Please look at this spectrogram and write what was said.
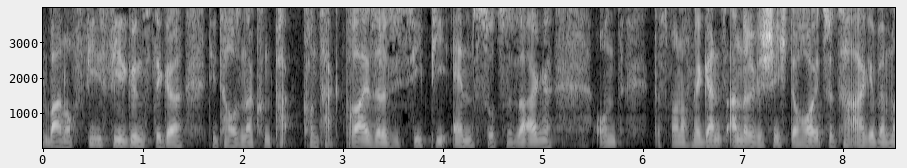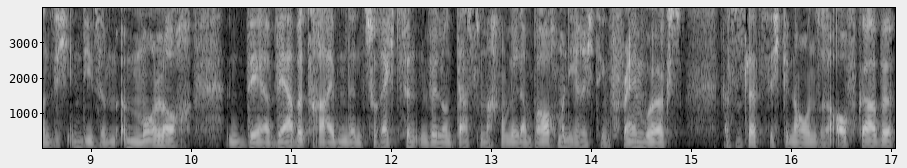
war noch viel, viel günstiger, die Tausender Kontaktpreise, also die CPMs sozusagen. Und das war noch eine ganz andere Geschichte heutzutage, wenn man sich in diesem Moloch der Werbetreibenden zurechtfinden will und das machen will, dann braucht man die richtigen Frameworks. Das ist letztlich genau unsere Aufgabe,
